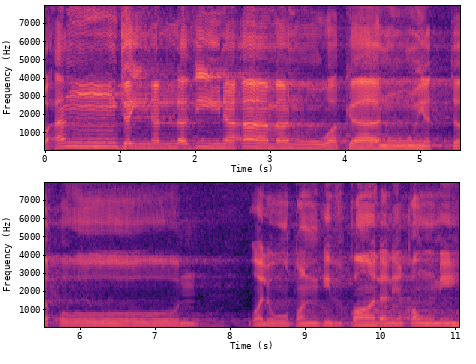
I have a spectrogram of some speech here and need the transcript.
وأنجينا الذين آمنوا وكانوا يتقون. ولوطا إذ قال لقومه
